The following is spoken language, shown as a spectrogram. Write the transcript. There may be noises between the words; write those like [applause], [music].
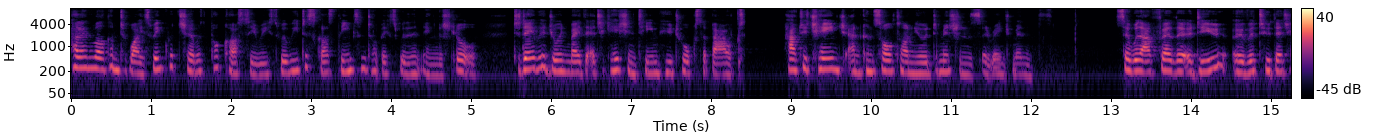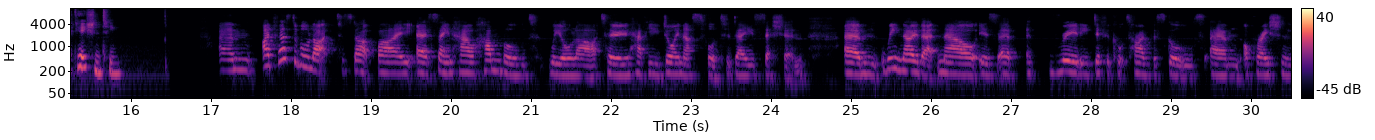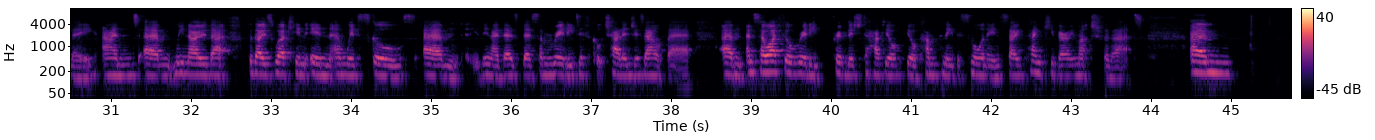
Hello and welcome to Wise Winckworth Sherwood's podcast series where we discuss themes and topics within English law. Today we're joined by the education team who talks about how to change and consult on your admissions arrangements. So without further ado, over to the education team. Um, I'd first of all like to start by uh, saying how humbled we all are to have you join us for today's session. Um, we know that now is a, a, really difficult time for schools um, operationally, and um, we know that for those working in and with schools, um, you know, there's there's some really difficult challenges out there. Um, and so I feel really privileged to have your your company this morning. So thank you very much for that. Um,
